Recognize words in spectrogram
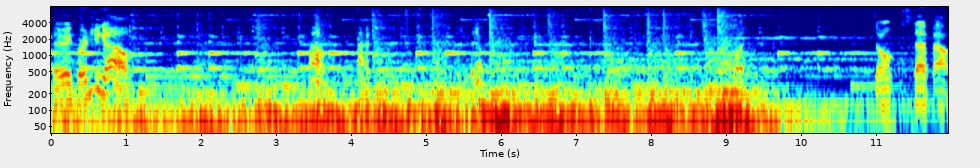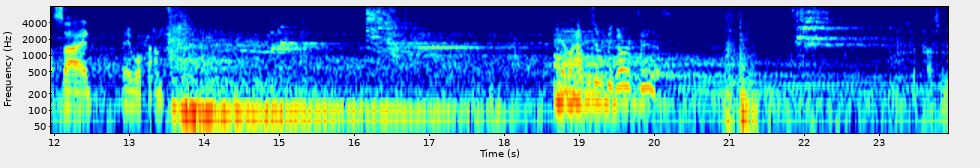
Derek, where'd you go? Oh, Don't step outside. They will come. Okay, what happens if we go through this? Suppress him.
